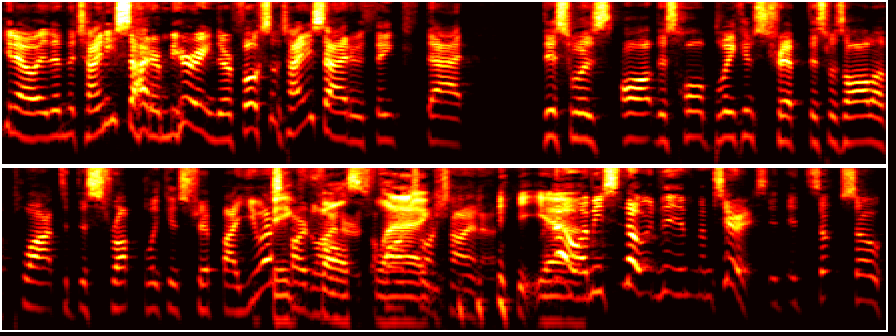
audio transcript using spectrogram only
you know, and then the Chinese side are mirroring. There are folks on the Chinese side who think that this was all this whole Blinken's trip. This was all a plot to disrupt Blinken's trip by U.S. Big hardliners on China. yeah, no, I mean, no, I'm serious. It, it's so so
